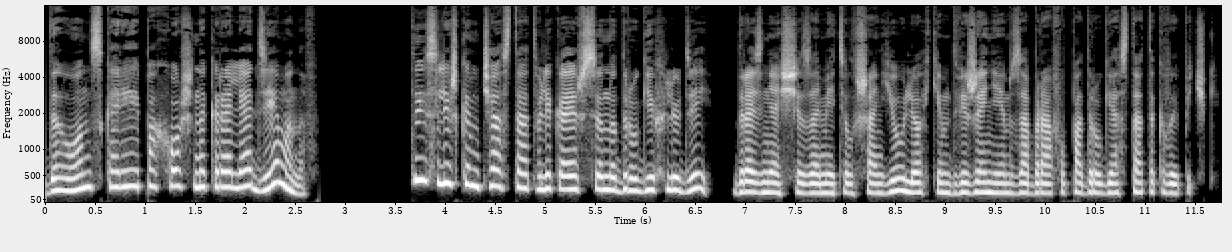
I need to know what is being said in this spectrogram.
да он скорее похож на короля демонов. Ты слишком часто отвлекаешься на других людей, дразняще заметил Шанью легким движением, забрав у подруги остаток выпечки.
